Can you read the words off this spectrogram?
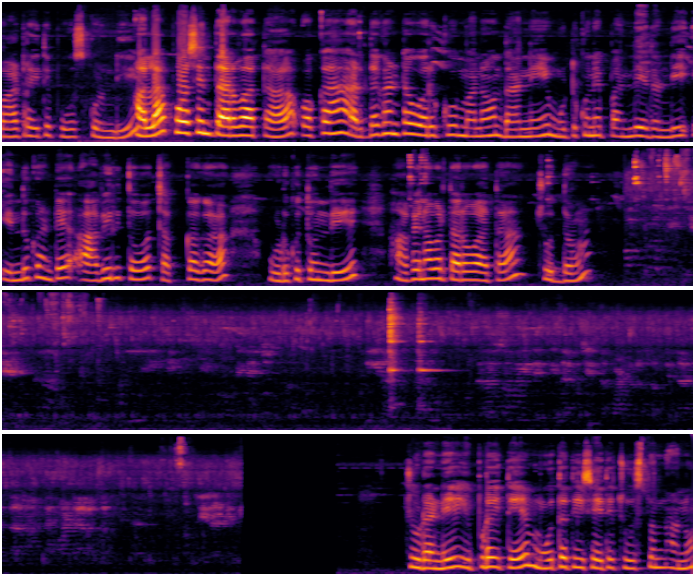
వాటర్ అయితే పోసుకోండి. అలా పోసిన తర్వాత ఒక అర్ధ గంట వరకు మనం దాన్ని ముట్టుకునే పని లేదండి. ఎందుకంటే ఆవిరితో చక్కగా ఉడుకుతుంది. హాఫ్ అన్ అవర్ తర్వాత చూద్దాం. చూడండి ఇప్పుడైతే మూత తీసి అయితే చూస్తున్నాను.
